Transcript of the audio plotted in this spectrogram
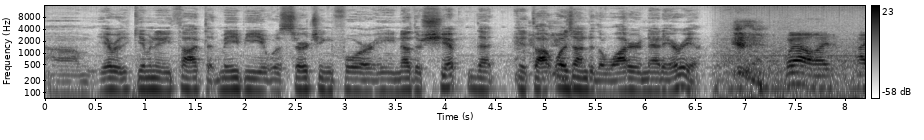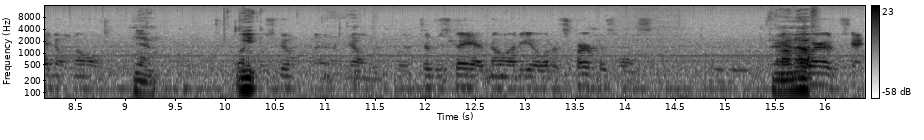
Um, you ever given any thought that maybe it was searching for another ship that it thought was under the water in that area? Well, I I don't know Yeah. what You- it was doing. Uh, you know, to this day, I have no idea what its purpose was. Fair I'm enough. aware of the Shag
